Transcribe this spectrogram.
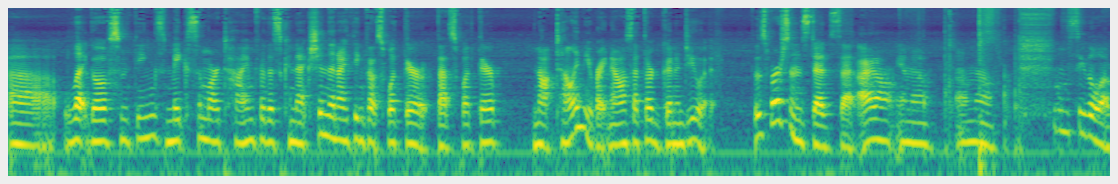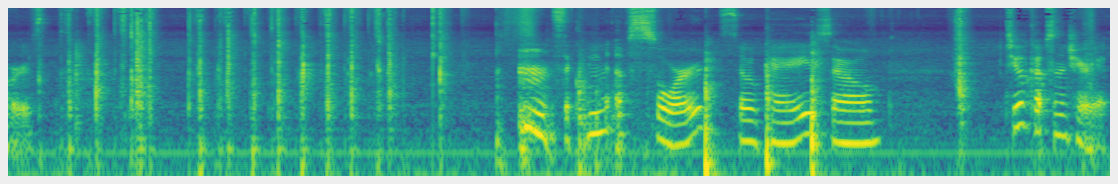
uh, let go of some things, make some more time for this connection, then I think that's what they're that's what they're not telling me right now is that they're gonna do it. This person's dead set. I don't, you know, I don't know. Let's see the lovers. it's the Queen of Swords. Okay, so Two of Cups and the Chariot.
